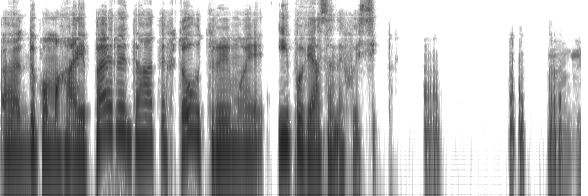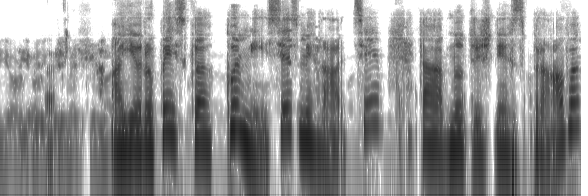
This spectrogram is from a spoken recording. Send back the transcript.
е, допомагає передати, хто отримує і пов'язаних осіб. А Європейська комісія з міграції та внутрішніх справ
